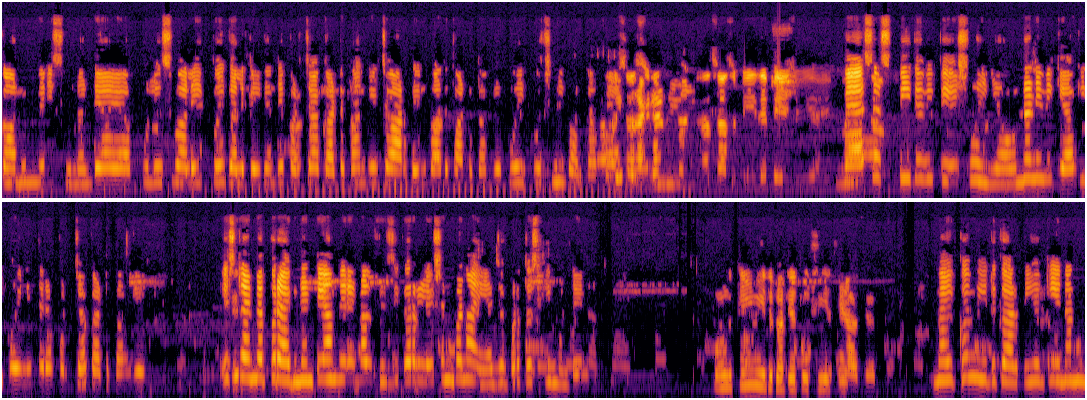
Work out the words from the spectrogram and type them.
ਕਾਨੂੰਨ ਮੇਰੀ ਸੁਣਨ ਡਿਆ ਆ। ਪੁਲਿਸ ਵਾਲੇ ਇੱਕੋ ਹੀ ਗੱਲ ਕਹੀ ਜਾਂਦੇ ਪਰਚਾ ਕੱਟ ਦਾਂਗੇ 4 ਦਿਨ ਬਾਅਦ ਕੱਟ ਦਾਂਗੇ ਕੋਈ ਕੁਝ ਨਹੀਂ ਕਰਦਾ ਪਿਆ। ਐਸਐਸਪੀ ਦੇ ਪੇਸ਼ ਵੀ ਹੋਏ? ਮੈਂ ਐਸਐਸਪੀ ਦੇ ਵੀ ਪੇਸ਼ ਹੋਈ ਆ। ਉਹਨਾਂ ਨੇ ਵੀ ਕਿਹਾ ਕਿ ਕੋਈ ਨਹੀਂ ਤੇਰਾ ਪਰਚਾ ਕੱਟ ਦਾਂਗੇ। ਇਸ ਟਾਈਮ ਮੈਂ ਪ੍ਰੈਗਨੈਂਟ ਆ ਮੇਰੇ ਨਾਲ ਫਿਜ਼ੀਕਲ ਰਿਲੇਸ਼ਨ ਬਣਾਏ ਆ ਜ਼ਬਰਦਸਤੀ ਮੁੰਡੇ ਨਾਲ। ਹੁਣ ਕੀ ਉਮੀਦ ਕਰਦੇ ਤੁਸੀਂ ਇੱਥੇ ਆ ਕੇ? ਮੈਂ ਇੱਕੋ ਉਮੀਦ ਕਰਦੀ ਹਾਂ ਕਿ ਇਹਨਾਂ ਨੂੰ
